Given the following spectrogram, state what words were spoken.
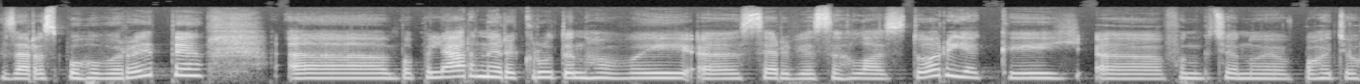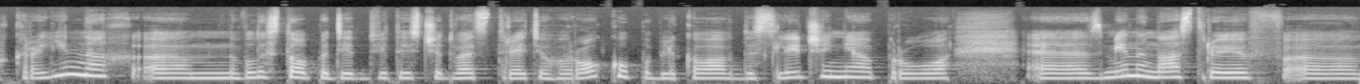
зараз поговорити. Популярний рекрутинговий сервіс Glassdoor, який функціонує в багатьох країнах, в листопаді 2023 року опублікував дослідження про е, зміни настроїв е,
